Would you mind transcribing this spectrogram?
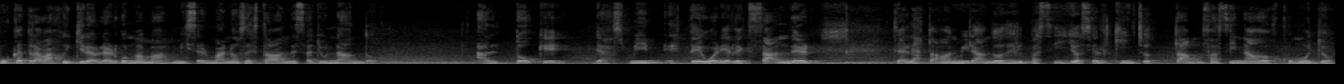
Busca trabajo y quiere hablar con mamá. Mis hermanos estaban desayunando. Al toque, Yasmín, Stewart y Alexander ya la estaban mirando desde el pasillo hacia el quincho tan fascinados como yo.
